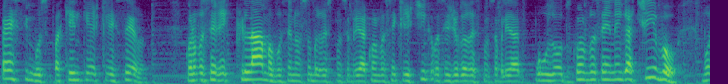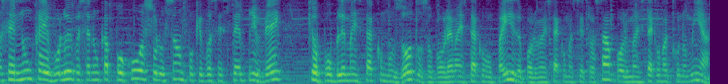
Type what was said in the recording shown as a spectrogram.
péssimas para quem quer crescer. Quando você reclama, você não assume a responsabilidade. Quando você critica, você joga a responsabilidade para os outros. Quando você é negativo, você nunca evolui, você nunca procura solução, porque você sempre vê que o problema está com os outros, o problema está com o país, o problema está com a situação, o problema está com a economia.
